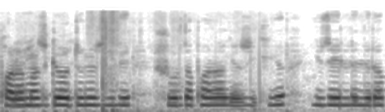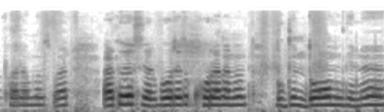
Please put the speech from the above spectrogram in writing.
Paramız gördüğünüz gibi şurada para gözüküyor. 150 lira paramız var. Arkadaşlar bu arada Korana'nın bugün doğum günü.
